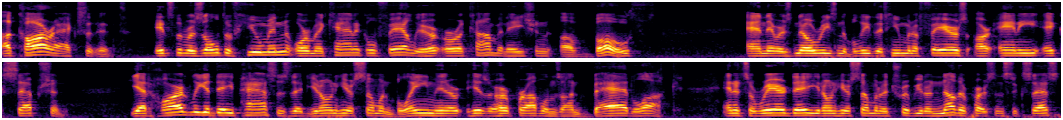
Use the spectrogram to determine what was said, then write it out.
a car accident. It's the result of human or mechanical failure or a combination of both, and there is no reason to believe that human affairs are any exception. Yet hardly a day passes that you don't hear someone blame his or her problems on bad luck. And it's a rare day you don't hear someone attribute another person's success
